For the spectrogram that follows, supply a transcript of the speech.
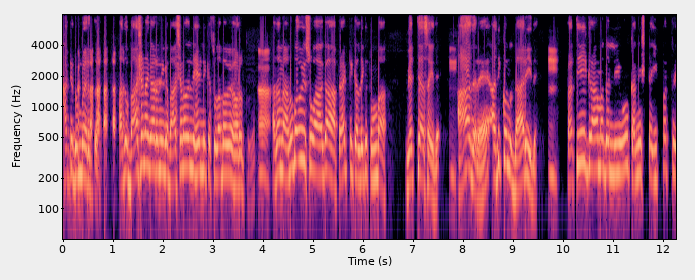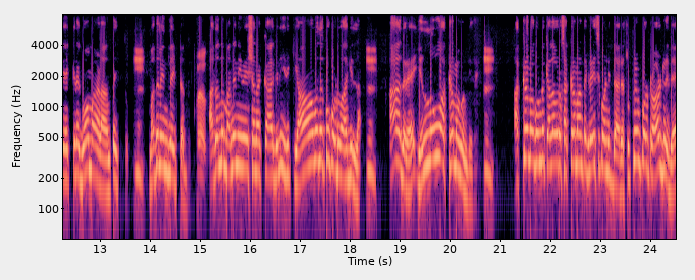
ಹಟ್ಟಿ ತುಂಬಾ ಇರ್ತದೆ. ಅದು ಭಾಷಣಗಾರನಿಗೆ ಭಾಷಣದಲ್ಲಿ ಹೇಳಲಿಕ್ಕೆ ಸುಲಭವೇ ಹೊರತು. ಅದನ್ನು ಅನುಭವಿಸುವಾಗ ಪ್ರಾಕ್ಟಿಕಲ್ಗೆ ತುಂಬಾ ವ್ಯತ್ಯಾಸ ಇದೆ. ಆದರೆ ಅದಕ್ಕೊಂದು ದಾರಿ ಇದೆ. ಪ್ರತಿ ಗ್ರಾಮದಲ್ಲಿಯೂ ಕನಿಷ್ಠ ಇಪ್ಪತ್ತು ಎಕರೆ ಗೋಮಾಳ ಅಂತ ಇತ್ತು. ಮೊದಲಿಂದಲೇ ಇಟ್ಟದ್ದು. ಅದೊಂದು ಅದನ್ನು ಮನೆ ನಿವೇಶನಕ್ಕಾಗಲಿ ಇದಕ್ಕೆ ಯಾವುದಕ್ಕೂ ಕೊಡುವ ಹಾಗಿಲ್ಲ. ಆದರೆ ಎಲ್ಲವೂ ಅಕ್ರಮಗೊಂಡಿದೆ. ಅಕ್ರಮಗೊಂಡು ಕೆಲವರು ಸಕ್ರಮ ಅಂತ ಗ್ರಹಿಸಿಕೊಂಡಿದ್ದಾರೆ. ಸುಪ್ರೀಂ ಕೋರ್ಟ್ ಆರ್ಡರ್ ಇದೆ.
